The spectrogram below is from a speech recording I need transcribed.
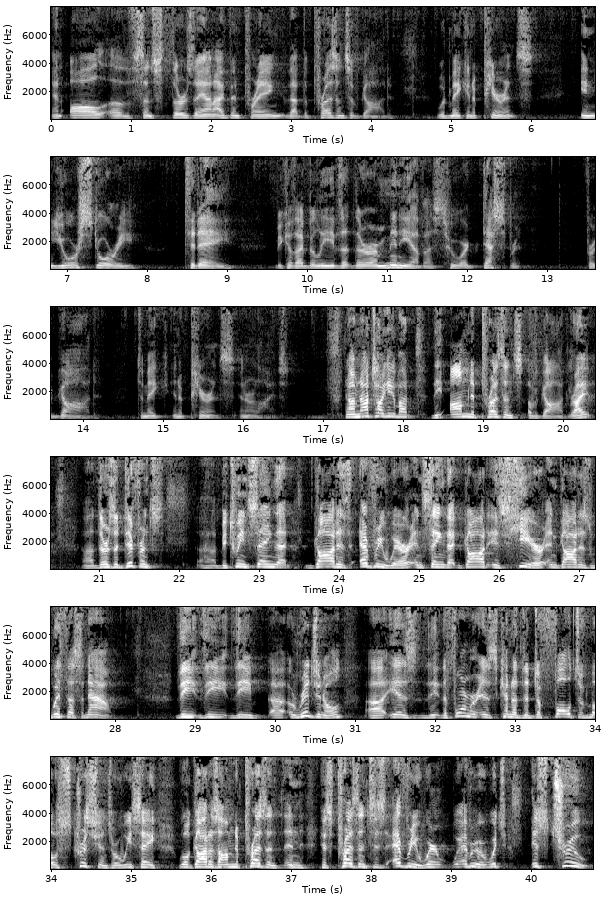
and all of since Thursday on, I've been praying that the presence of God would make an appearance in your story today because I believe that there are many of us who are desperate for God to make an appearance in our lives. Now, I'm not talking about the omnipresence of God, right? Uh, there's a difference uh, between saying that God is everywhere and saying that God is here and God is with us now. The, the, the uh, original uh, is the, the former is kind of the default of most Christians, where we say, well, God is omnipresent and his presence is everywhere, everywhere, which is true.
